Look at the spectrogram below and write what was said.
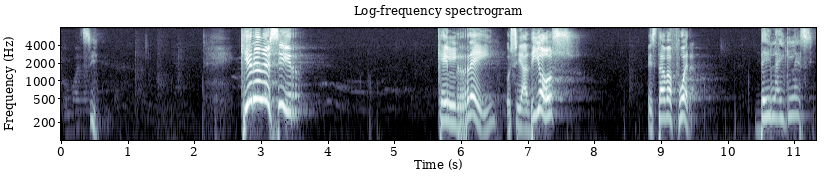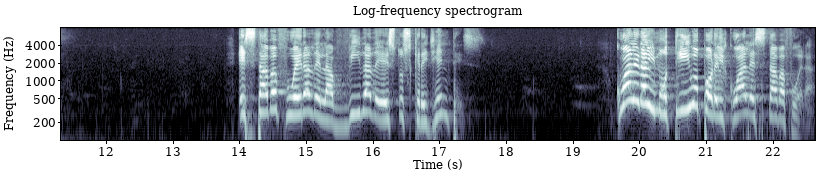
¿cómo así? Quiere decir que el rey, o sea, Dios, estaba fuera de la iglesia. Estaba fuera de la vida de estos creyentes. ¿Cuál era el motivo por el cual estaba fuera?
